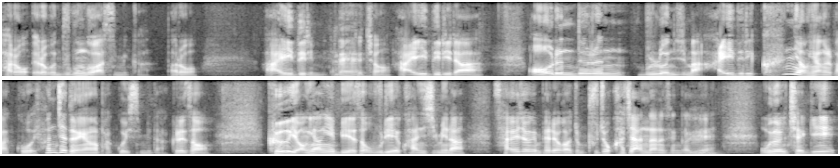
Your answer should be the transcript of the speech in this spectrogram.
바로 여러분 누군 것 같습니까? 바로 아이들입니다. 네. 그렇죠? 아이들이라 어른들은 물론이지만 아이들이 큰 영향을 받고 현재도 영향을 받고 있습니다. 그래서 그 영향에 비해서 우리의 관심이나 사회적인 배려가 좀 부족하지 않나는 생각에 음. 오늘 책이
